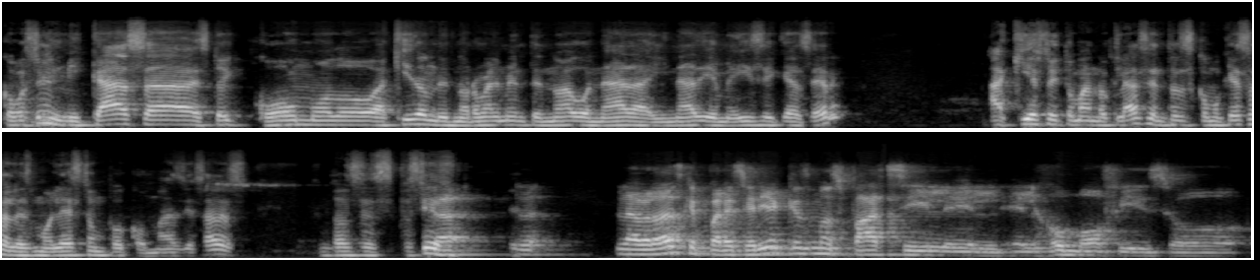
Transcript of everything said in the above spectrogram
como estoy en mi casa, estoy cómodo, aquí donde normalmente no hago nada y nadie me dice qué hacer, aquí estoy tomando clase, entonces como que eso les molesta un poco más, ya sabes. Entonces, pues sí. La, verdad es que parecería que es más fácil el, home office o,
